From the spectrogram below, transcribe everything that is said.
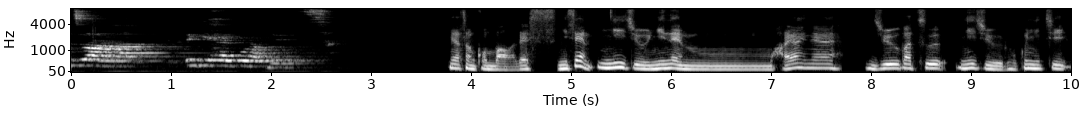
にちは。天気 AI フォーラムです。皆さんこんばんはです。2022年、早いね。10月26日、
